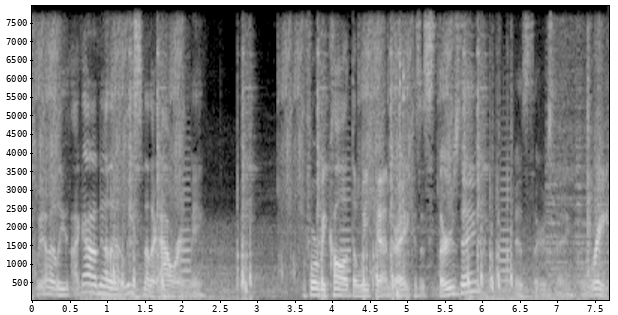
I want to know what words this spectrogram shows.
So we have at least I got another at least another hour in me before we call it the weekend, right? Because it's Thursday. It is Thursday. Great.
